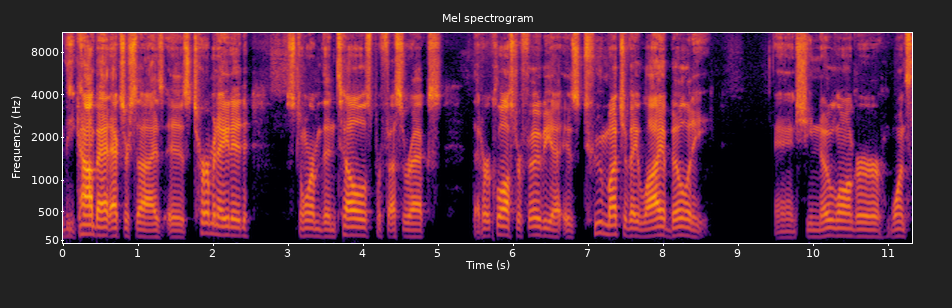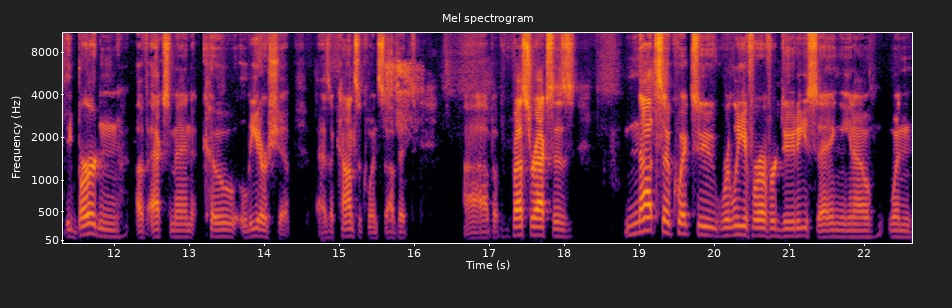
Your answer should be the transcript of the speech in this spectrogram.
the combat exercise is terminated. Storm then tells Professor X that her claustrophobia is too much of a liability and she no longer wants the burden of X Men co leadership as a consequence of it. Uh, but Professor X is not so quick to relieve her of her duty, saying, you know, when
